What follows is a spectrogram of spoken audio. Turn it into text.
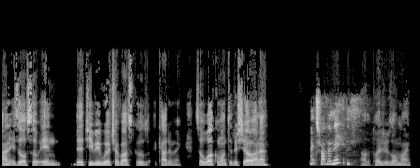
and is also in the GB Wheelchair Basketball's Academy. So welcome onto the show, Ana. Thanks for having me. Oh, the pleasure is all mine.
